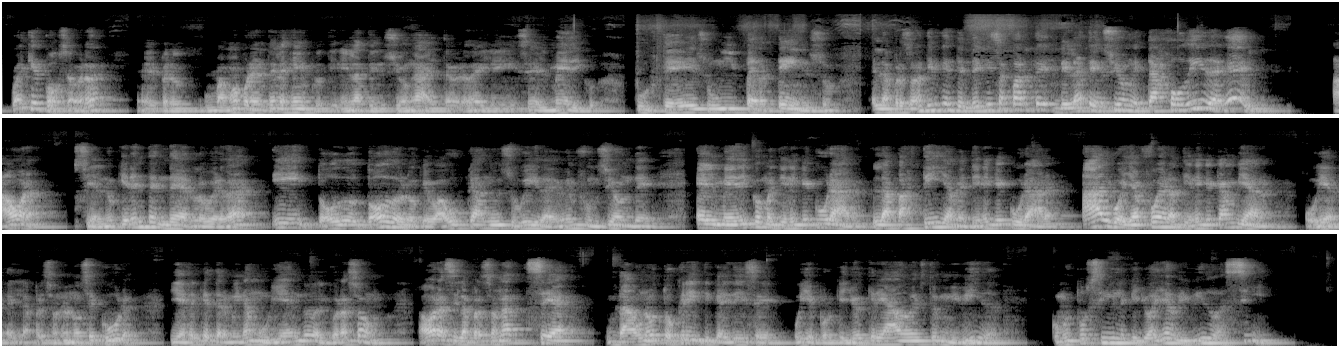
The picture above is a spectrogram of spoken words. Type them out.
cualquier cosa, ¿verdad? Eh, pero vamos a ponerte el ejemplo, tiene la tensión alta, ¿verdad? Y le dice el médico, usted es un hipertenso, la persona tiene que entender que esa parte de la atención está jodida en él. Ahora, si él no quiere entenderlo, ¿verdad? Y todo, todo lo que va buscando en su vida es en función de el médico me tiene que curar, la pastilla me tiene que curar, algo allá afuera tiene que cambiar. Oye, la persona no se cura y es el que termina muriendo del corazón. Ahora, si la persona se da una autocrítica y dice, oye, porque yo he creado esto en mi vida, ¿Cómo es posible que yo haya vivido así?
